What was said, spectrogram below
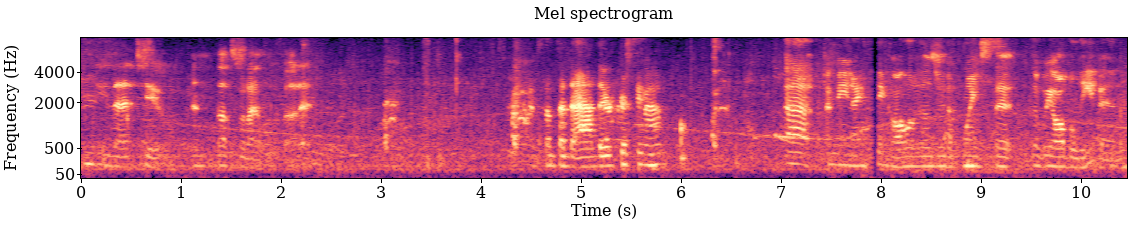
can do that too, and that's what I love about it. Have something to add there, Christina? Uh, I mean, I think all of those are the points that, that we all believe in.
